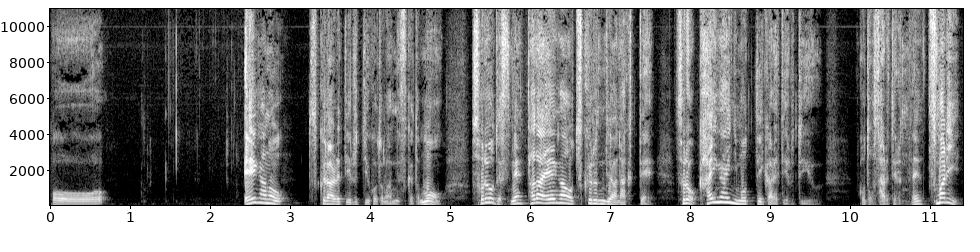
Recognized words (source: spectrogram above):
お映画の作られているということなんですけども、それをですね、ただ映画を作るんではなくて、それを海外に持っていかれているということをされてるんですね。つまり、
